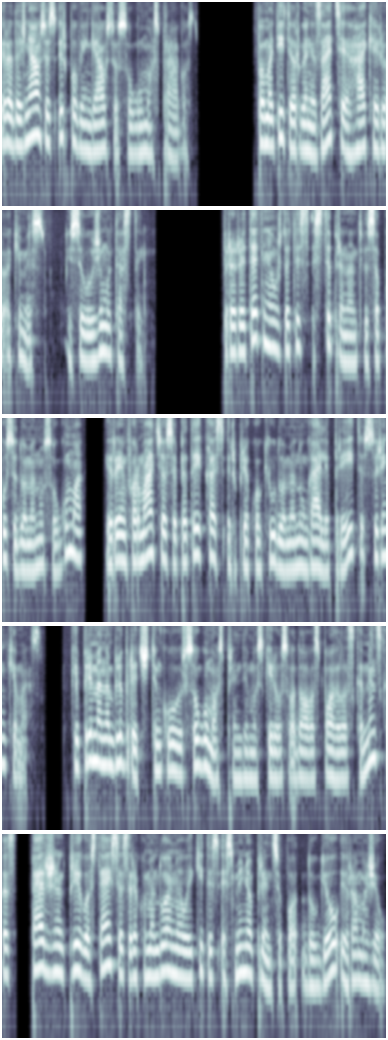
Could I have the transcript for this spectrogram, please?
yra dažniausios ir pavojingiausios saugumo spragos. Pamatyti organizaciją hakerių akimis - įsilaužimų testai. Prioritetinė užduotis stiprinant visapusį duomenų saugumą yra informacijos apie tai, kas ir prie kokių duomenų gali prieiti surinkimas. Kaip primena Bluebridge tinklų ir saugumo sprendimų skiriaus vadovas Povilas Kaminskas, peržiūrint priegos teisės rekomenduojame laikytis esminio principo - daugiau yra mažiau.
